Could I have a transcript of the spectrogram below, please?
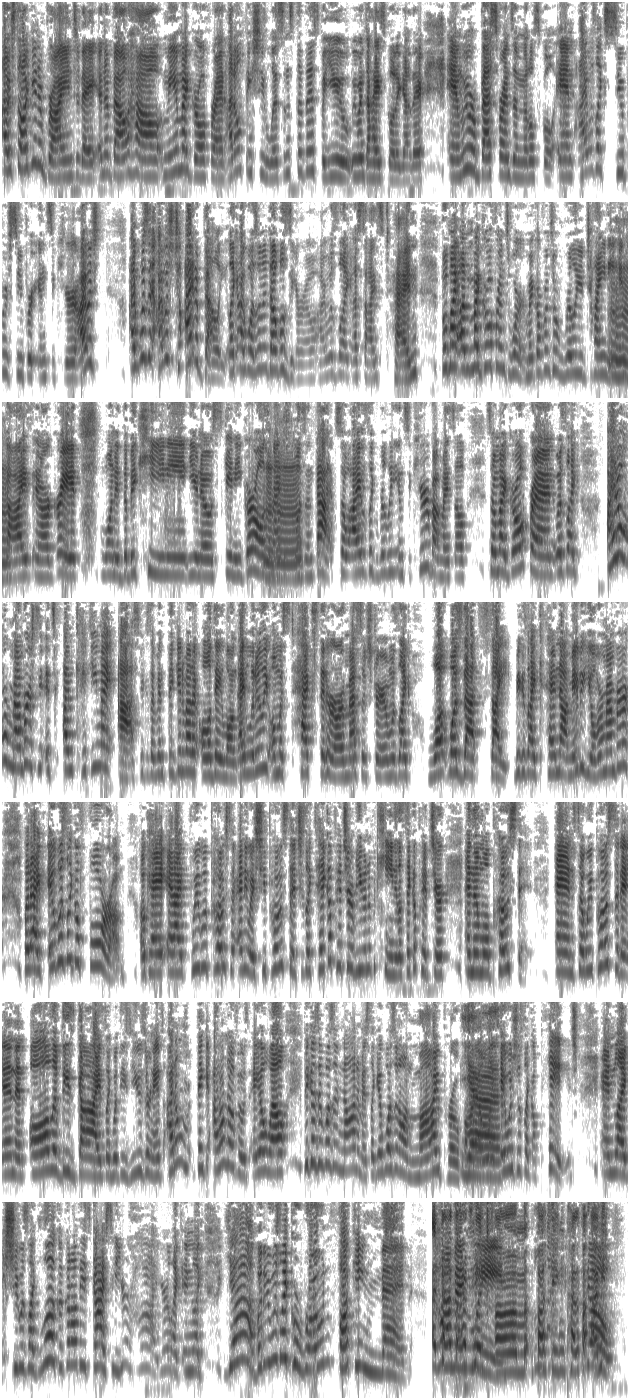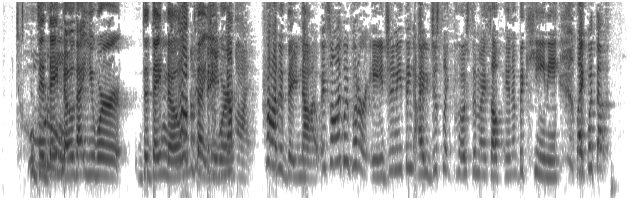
I was talking to Brian today and about how me and my girlfriend, I don't think she listens to this, but you we went to high school together and we were best friends in middle school and I was like super super insecure. I was I wasn't. I was. I had a belly. Like I wasn't a double zero. I was like a size ten. But my uh, my girlfriends were. My girlfriends were really tiny, Mhm. and guys in our grade wanted the bikini, you know, skinny girls, and I just Mhm. wasn't that. So I was like really insecure about myself. So my girlfriend was like. I don't remember. It's I'm kicking my ass because I've been thinking about it all day long. I literally almost texted her or messaged her and was like, "What was that site?" Because I cannot. Maybe you'll remember, but I it was like a forum, okay? And I we would post it anyway. She posted. She's like, "Take a picture of you in a bikini. Let's take a picture, and then we'll post it." And so we posted it, and then all of these guys, like with these usernames, I don't think I don't know if it was AOL because it was anonymous, like it wasn't on my profile. Yeah. Like, it was just like a page, and like she was like, "Look, look at all these guys. See, you're hot. You're like, and like, yeah, but it was like grown fucking men." I'm like, um, fucking pedophile. I mean, No, did they know that you were? Did they know How that you were? not? How did they not? It's not like we put our age or anything. I just like posted myself in a bikini, like with the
